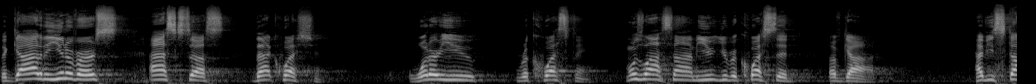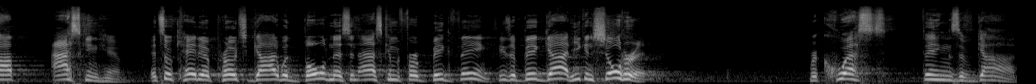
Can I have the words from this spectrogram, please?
The God of the universe asks us that question What are you requesting? When was the last time you, you requested of God? Have you stopped asking Him? It's okay to approach God with boldness and ask Him for big things. He's a big God, He can shoulder it. Request things of God.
